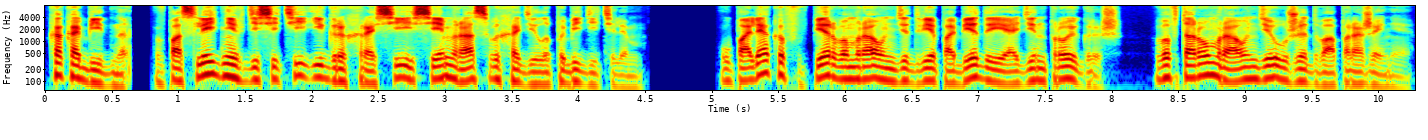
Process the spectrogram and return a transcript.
Как обидно, в последних 10 играх России 7 раз выходила победителем. У поляков в первом раунде две победы и один проигрыш, во втором раунде уже два поражения.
